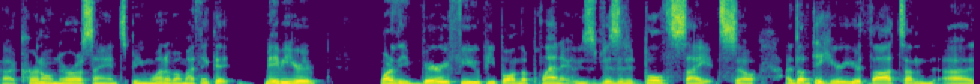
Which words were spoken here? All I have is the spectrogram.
uh, Kernel Neuroscience being one of them. I think that maybe you're one of the very few people on the planet who's visited both sites. So I'd love to hear your thoughts on uh,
